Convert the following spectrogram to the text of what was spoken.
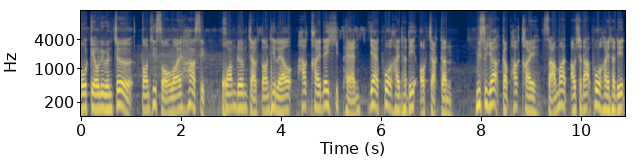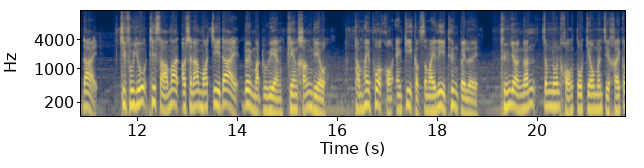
ตเกียวรีเวนเจอร์ตอนที่ 250 ความเดิมจากตอนที่แล้ว ฮักไคได้คิดแผน แยกพวกไฮทาดิออกจากกัน มิสยะกับฮักไคสามารถเอาชนะพวกไฮทาดิได้ จิฟุยุที่สามารถเอาชนะมอจิได้ด้วยหมัดเวียงเพียงครั้งเดียวทำให้พวกของแองกี้กับสไมลี่ทึ่งไปเลย ถึงอย่างนั้นจำนวนของโตเกียวมันจิไคก็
